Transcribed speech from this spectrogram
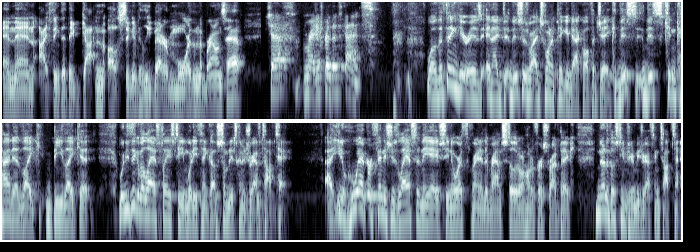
And then I think that they've gotten significantly better more than the Browns have. Jeff, I'm ready for the fence. Well, the thing here is, and I this is why I just want to piggyback off of Jake. This this can kind of like be like a, when you think of a last place team, what do you think of? Somebody that's going to draft top ten uh, you know, whoever finishes last in the AFC North, granted the Browns still don't hold a first round pick, none of those teams are going to be drafting top 10.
